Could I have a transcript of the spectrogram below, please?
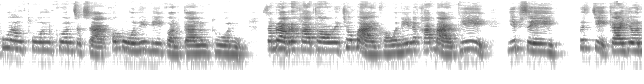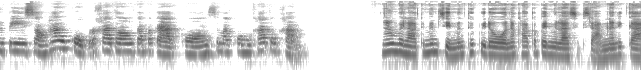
ผู้ลงทุนควรศึกษาข้อมูลที่ดีก่อนการลงทุนสำหรับราคาทองในช่วงบ่ายของวันนี้นะคะ บ่ายที่ 24 พฤศจิกายน ปี 2566 ราคาทองตามประกาศของสมาคมค้าทองคำ ณเวลาที่แม่มสินบันทึกวิดีโอนะคะ ก็เป็นเวลา 13 นาฬิกา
